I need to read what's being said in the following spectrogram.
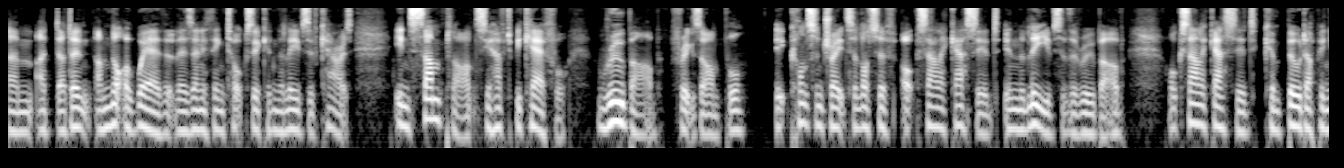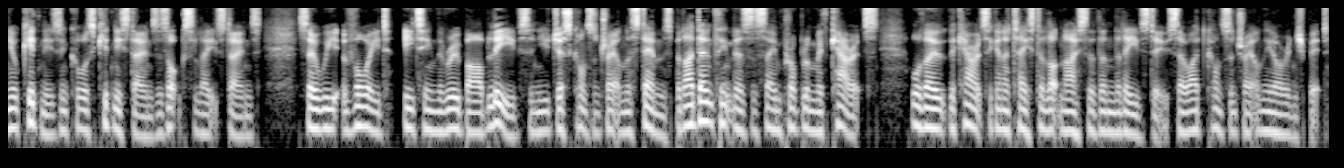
Um, I, I don't. I'm not aware that there's anything toxic in the leaves of carrots. In some plants, you have to be careful. Rhubarb, for example, it concentrates a lot of oxalic acid in the leaves of the rhubarb. Oxalic acid can build up in your kidneys and cause kidney stones as oxalate stones. So we avoid eating the rhubarb leaves and you just concentrate on the stems. But I don't think there's the same problem with carrots, although the carrots are going to taste a lot nicer than the leaves do. So I'd concentrate on the orange bit.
